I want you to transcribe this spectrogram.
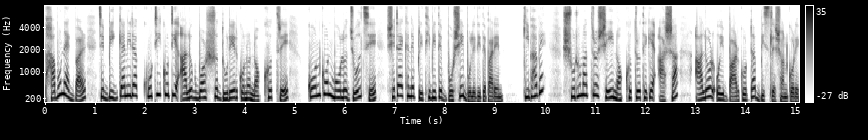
ভাবুন একবার যে বিজ্ঞানীরা কোটি কোটি আলোকবর্ষ দূরের কোনো নক্ষত্রে কোন কোন মৌল জ্বলছে সেটা এখানে পৃথিবীতে বসেই বলে দিতে পারেন। কীভাবে? শুধুমাত্র সেই নক্ষত্র থেকে আসা আলোর ওই বারকোডটা বিশ্লেষণ করে।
